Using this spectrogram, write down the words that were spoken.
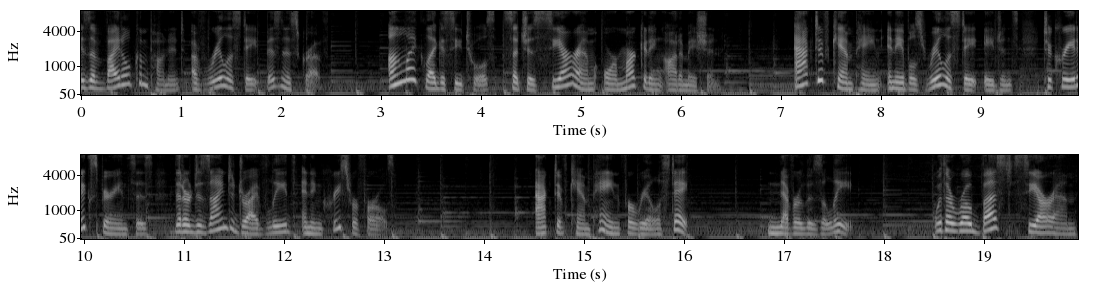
is a vital component of real estate business growth. Unlike legacy tools such as CRM or marketing automation, Active Campaign enables real estate agents to create experiences that are designed to drive leads and increase referrals. Active Campaign for real estate. Never lose a lead. With a robust CRM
